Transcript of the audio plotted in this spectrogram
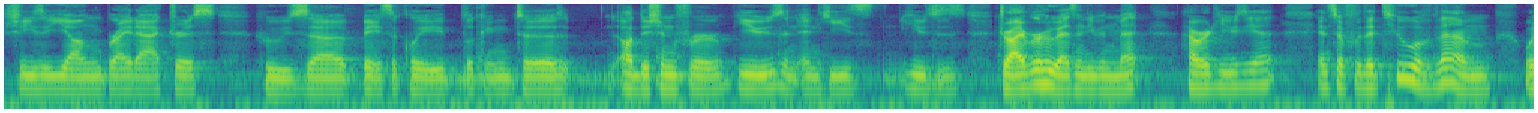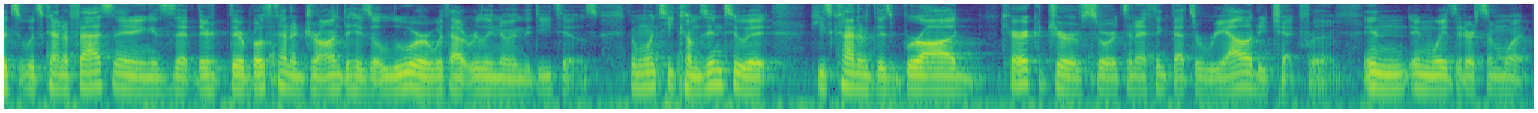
She's a young, bright actress who's uh, basically looking to audition for Hughes, and, and he's Hughes's driver who hasn't even met Howard Hughes yet. And so for the two of them, what's what's kind of fascinating is that they're they're both kind of drawn to his allure without really knowing the details. And once he comes into it, he's kind of this broad caricature of sorts, and I think that's a reality check for them in in ways that are somewhat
